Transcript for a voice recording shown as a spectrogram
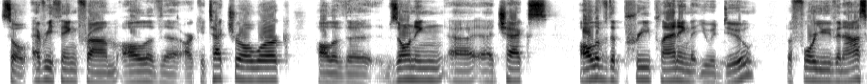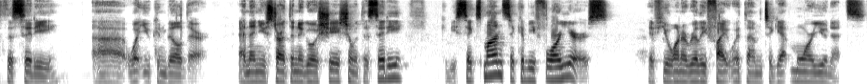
So everything from all of the architectural work, all of the zoning uh, uh, checks, all of the pre-planning that you would do before you even ask the city uh, what you can build there. And then you start the negotiation with the city. It could be six months, it could be four years if you want to really fight with them to get more units.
